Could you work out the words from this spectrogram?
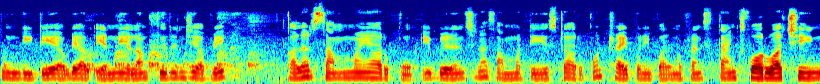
சுண்டிகிட்டே அப்படியே எண்ணெயெல்லாம் பிரிஞ்சு அப்படியே கலர் செம்மையாக இருக்கும். இப்படி இருந்துச்சுன்னா செம்ம டேஸ்ட்டாக இருக்கும். ட்ரை பண்ணி பாருங்கள் ஃப்ரெண்ட்ஸ் தேங்க்ஸ் ஃபார் வாட்சிங்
